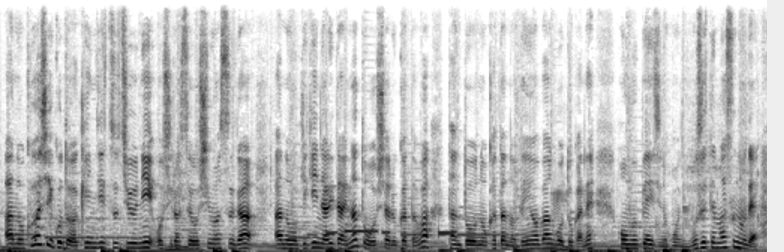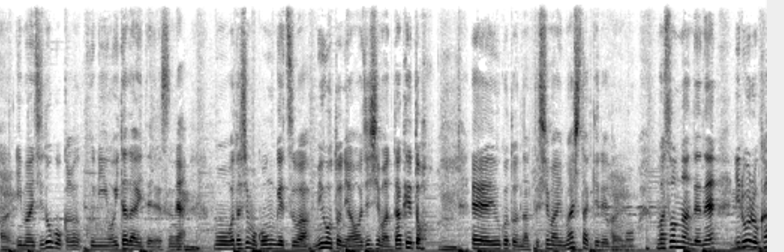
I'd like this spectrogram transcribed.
うん。あの詳しいことは近日中にお知らせをしますがあのお聞きになりたいなとおっしゃる方は担当の方の電話番号とかね、ホームページの方に載せてますので、はい。今一度ご確認をいただいてですね、もう私も今月は見事に淡路島だけと。うん。えーいうことになってしまいましたけれども、はい。まあそんなんでねうん。いろいろ考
